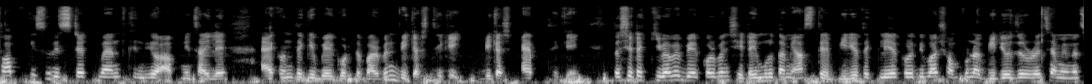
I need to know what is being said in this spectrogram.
সব কিছুর স্টেটমেন্ট কিন্তু আপনি চাইলে এখন থেকে বের করতে পারবেন বিকাশ থেকেই, বিকাশ অ্যাপ থেকে। তো সেটা কীভাবে বের করবেন সেটাই মূলত আমি আজকের ভিডিওতে ক্লিয়ার করে দিব। সম্পূর্ণ ভিডিও জুড়ে রয়েছে আমি এম এস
